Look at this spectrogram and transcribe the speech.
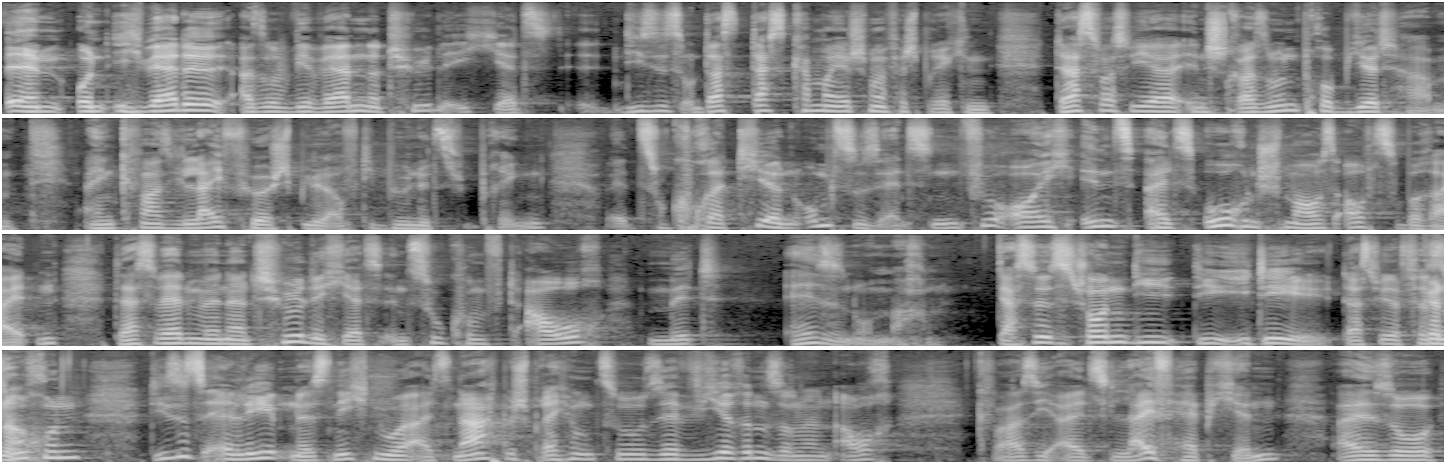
ähm, und ich werde, also wir werden natürlich jetzt dieses, und das, das kann man jetzt schon mal versprechen, das, was wir in Stralsund probiert haben, ein quasi Live-Hörspiel auf die Bühne zu bringen, äh, zu kuratieren, umzusetzen, für euch ins, als Ohrenschmaus aufzubereiten, das werden wir natürlich jetzt in Zukunft auch mit Elsenor machen. Das ist schon die, die Idee, dass wir Genau. versuchen, dieses Erlebnis nicht nur als Nachbesprechung zu servieren, sondern auch quasi als Live-Häppchen, also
